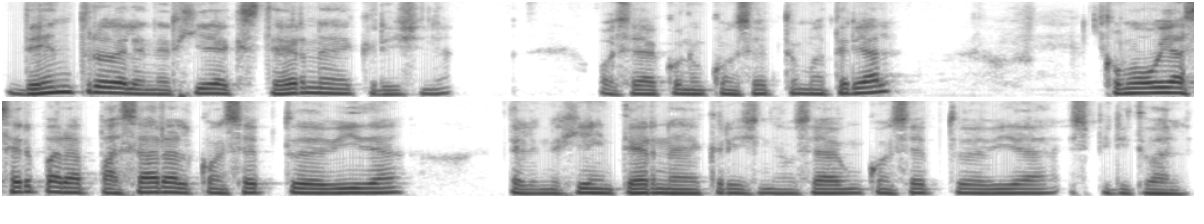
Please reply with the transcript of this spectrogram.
dentro de la energía externa de Krishna, o sea, con un concepto material. ¿Cómo voy a hacer para pasar al concepto de vida de la energía interna de Krishna, o sea, un concepto de vida espiritual.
